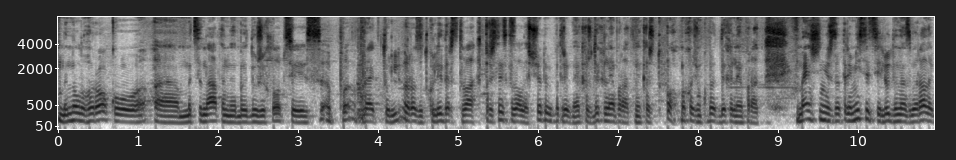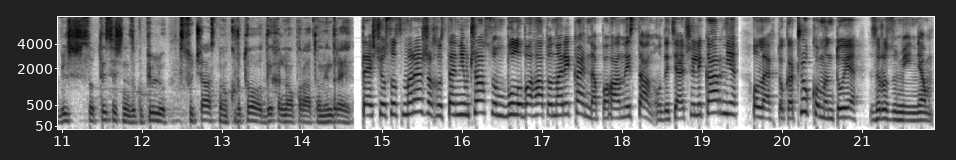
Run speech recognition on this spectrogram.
Минулого року е, меценати, небайдужі хлопці з проекту розвитку лідерства прийшли і сказали, що тобі потрібно. Я кажу, дихальний апарат. Вони кажуть, о, ми хочемо купити дихальний апарат. Менше ніж за три місяці люди назбирали більше 600 тисяч на закупівлю сучасного крутого дихального апарату Міндрей. Те, що в соцмережах останнім часом було багато нарікань на поганий стан у дитячій лікарні, Олег Токачук коментує з розумінням.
